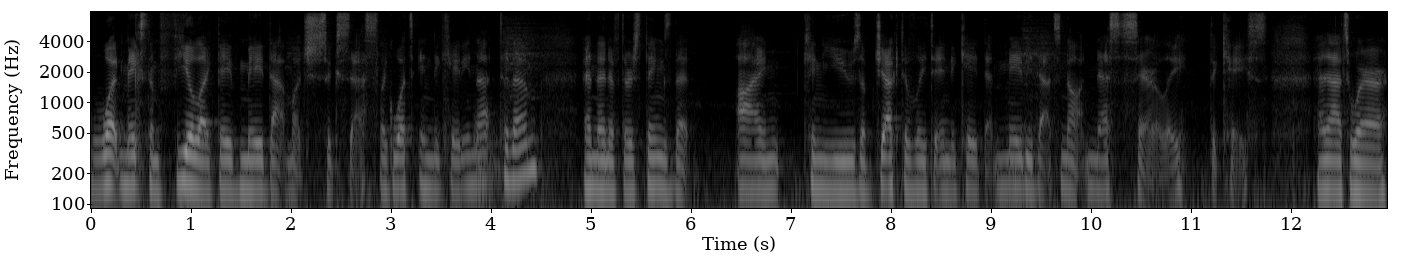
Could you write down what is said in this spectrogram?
what makes them feel like they've made that much success like what's indicating that to them. And then if there's things that i can use objectively to indicate that maybe that's not necessarily the case. And that's where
